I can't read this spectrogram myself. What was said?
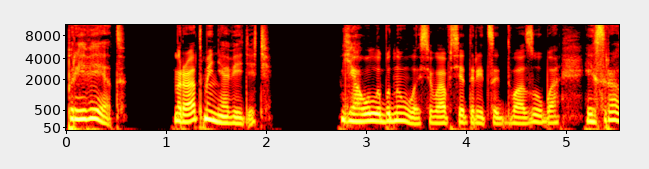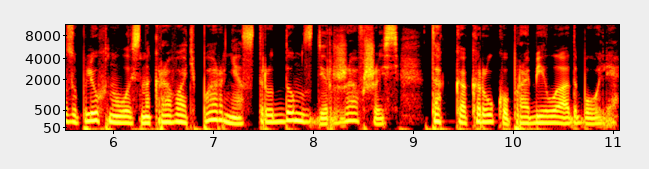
«Привет! Рад меня видеть?» Я улыбнулась во все 32 зуба и сразу плюхнулась на кровать парня, с трудом сдержавшись, так как руку пробила от боли.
